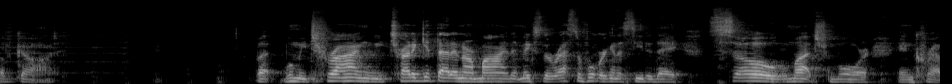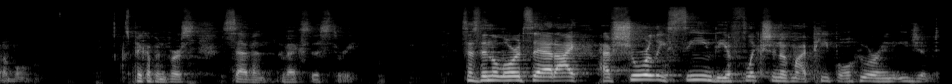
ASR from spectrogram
of God. But when we try and we try to get that in our mind, it makes the rest of what we're going to see today so much more incredible. Let's pick up in verse 7 of Exodus 3. It says, Then the Lord said, I have surely seen the affliction of my people who are in Egypt,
